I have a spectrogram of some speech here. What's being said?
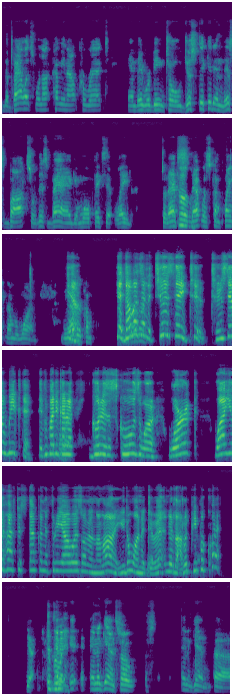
the ballots were not coming out correct and they were being told just stick it in this box or this bag and we'll fix it later so that's Oh. that was complaint number one the Yeah. other com- Yeah, that was on a Tuesday too. Tuesday weekday. Everybody Correct. gotta go to the schools or work. Why you have to stuck on the three hours on the line? You don't want to do it, and a lot of people quit. Yeah. The and, it, it- and again, so and again, uh,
